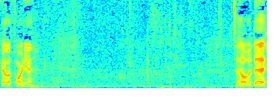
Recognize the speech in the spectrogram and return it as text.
California. It's a hell of a day.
